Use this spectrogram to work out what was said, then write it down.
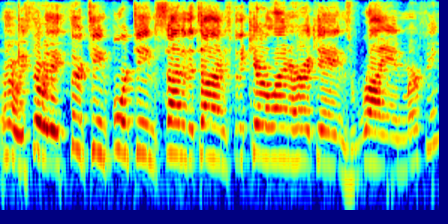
All right, we start with a 13-14 sign of the times for the Carolina Hurricanes, Ryan Murphy.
